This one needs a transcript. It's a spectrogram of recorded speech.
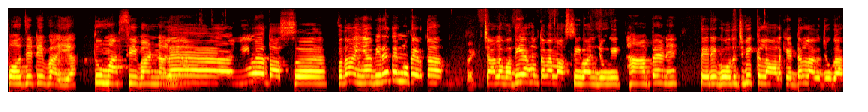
ਪੋਜ਼ਿਟਿਵ ਆਈ ਆ। ਤੂੰ ਮਾਸੀ ਬਣਨ ਵਾਲੀ ਆ। ਲੈ ਨਹੀਂ ਮੈਂ ਦੱਸ। ਵਧਾਈਆਂ ਵੀਰੇ ਤੈਨੂੰ ਫਿਰ ਤਾਂ। ਚੱਲ ਵਧੀਆ ਹੁਣ ਤਾਂ ਮੈਂ ਮਾਸੀ ਬਣ ਜੂੰਗੀ। ਹਾਂ ਭੈਣੇ। ਤੇਰੀ ਗੋਦ 'ਚ ਵੀ ਇੱਕ ਲਾਲ ਖੇਡਣ ਲੱਗ ਜੂਗਾ।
